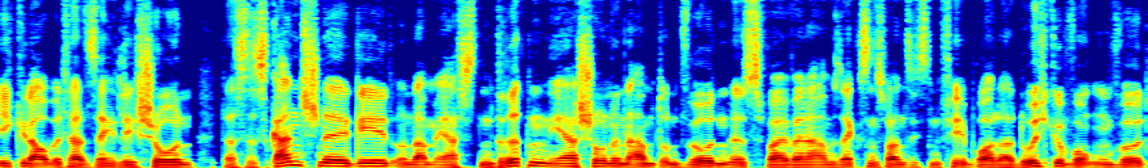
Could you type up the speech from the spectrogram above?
Ich glaube tatsächlich schon, dass es ganz schnell geht und am 1.3. er schon in Amt und Würden ist, weil wenn er am 26. Februar da durchgewunken wird,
